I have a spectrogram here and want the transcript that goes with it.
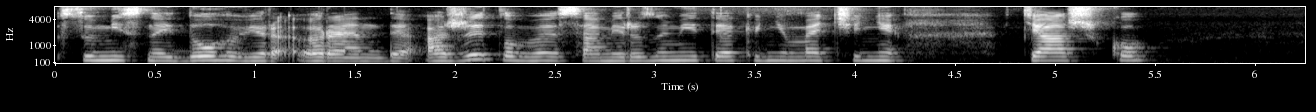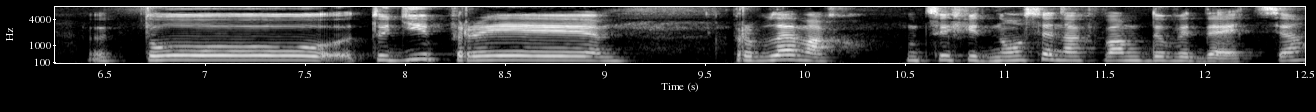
сумісний договір оренди, а житло, ви самі розумієте, як в Німеччині тяжко, то тоді при проблемах у цих відносинах вам доведеться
